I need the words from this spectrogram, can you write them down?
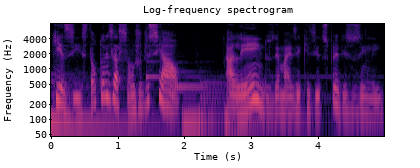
que exista autorização judicial, além dos demais requisitos previstos em lei.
